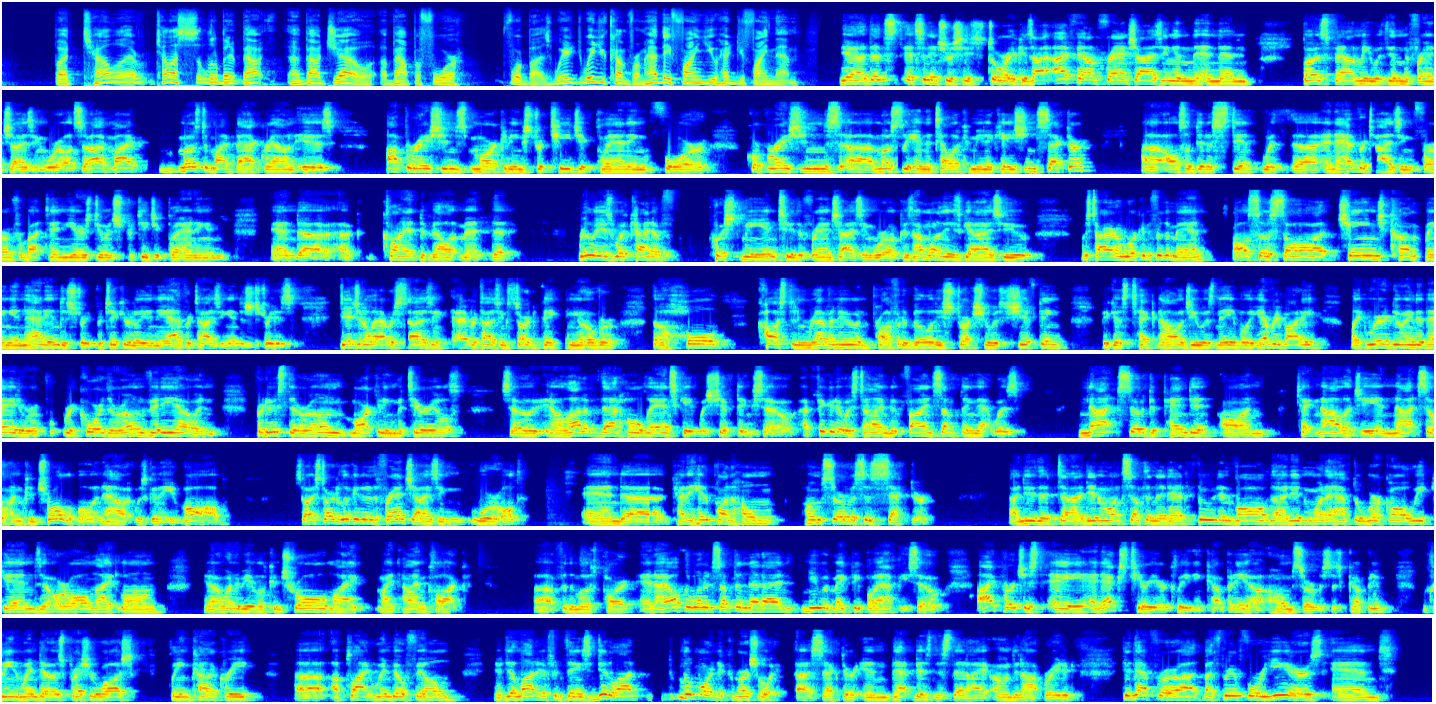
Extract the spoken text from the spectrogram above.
but tell uh, tell us a little bit about about Joe about before before Buzz. Where where you come from? How did they find you? How did you find them? Yeah, that's that's an interesting story because I, I found franchising and and then Buzz found me within the franchising world. So I, my most of my background is operations, marketing, strategic planning for corporations, uh, mostly in the telecommunications sector. Uh, also did a stint with uh, an advertising firm for about 10 years doing strategic planning and and uh, client development that really is what kind of pushed me into the franchising world. Because I'm one of these guys who was tired of working for the man also saw change coming in that industry particularly in the advertising industries digital advertising advertising started taking over the whole cost and revenue and profitability structure was shifting because technology was enabling everybody like we're doing today to re- record their own video and produce their own marketing materials. So you know a lot of that whole landscape was shifting. So i figured it was time to find something that was not so dependent on technology and not so uncontrollable in how it was going to evolve. So i started looking into the franchising world and uh, kind of hit upon home home services sector. I knew that uh, I didn't want something that had food involved. I didn't want to have to work all weekends or all night long. You know, I wanted to be able to control my my time clock uh, for the most part, and I also wanted something that I knew would make people happy. So I purchased a an exterior cleaning company, a home services company, clean windows, pressure wash, clean concrete, uh, applied window film. You know, did a lot of different things did a lot, a little more in the commercial uh, sector in that business that I owned and operated did that for uh, about three or four years. And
